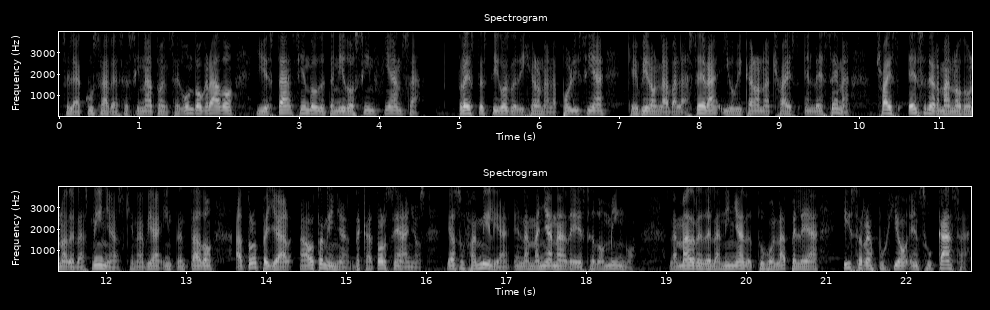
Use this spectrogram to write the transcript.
Se le acusa de asesinato en segundo grado y está siendo detenido sin fianza. Tres testigos le dijeron a la policía que vieron la balacera y ubicaron a Trice en la escena. Trice es el hermano de una de las niñas, quien había intentado atropellar a otra niña de 14 años y a su familia en la mañana de ese domingo. La madre de la niña detuvo la pelea y se refugió en su casa.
